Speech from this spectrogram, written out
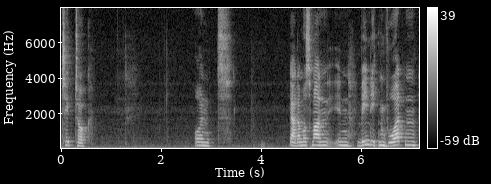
TikTok. Und ja, da muss man in wenigen Worten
